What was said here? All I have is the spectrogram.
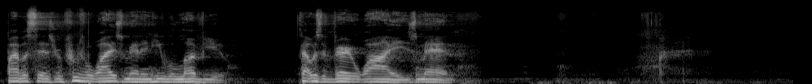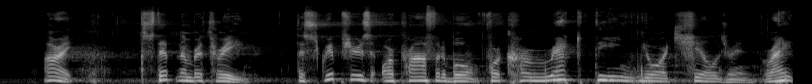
The Bible says, "Reprove a wise man, and he will love you." That was a very wise man. All right, step number three. The scriptures are profitable for correcting your children, right?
